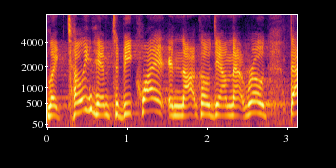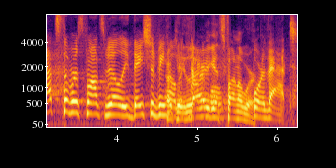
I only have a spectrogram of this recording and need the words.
like telling him to be quiet and not go down that road, that's the responsibility. They should be held Okay, Larry accountable gets final word. for that.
